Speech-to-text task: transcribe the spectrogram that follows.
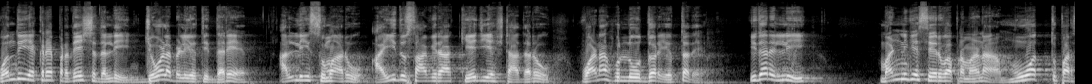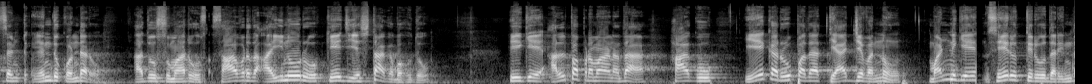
ಒಂದು ಎಕರೆ ಪ್ರದೇಶದಲ್ಲಿ ಜೋಳ ಬೆಳೆಯುತ್ತಿದ್ದರೆ ಅಲ್ಲಿ ಸುಮಾರು ಐದು ಸಾವಿರ ಕೆ ಜಿಯಷ್ಟಾದರೂ ಒಣ ಹುಲ್ಲು ದೊರೆಯುತ್ತದೆ. ಇದರಲ್ಲಿ ಮಣ್ಣಿಗೆ ಸೇರುವ ಪ್ರಮಾಣ ಮೂವತ್ತು ಪರ್ಸೆಂಟ್ ಎಂದುಕೊಂಡರು. ಅದು ಸುಮಾರು ಸಾವಿರದ ಐನೂರು ಕೆ ಜಿಯಷ್ಟಾಗಬಹುದು ಹೀಗೆ ಅಲ್ಪ ಪ್ರಮಾಣದ ಹಾಗೂ ಏಕರೂಪದ ತ್ಯಾಜ್ಯವನ್ನು ಮಣ್ಣಿಗೆ ಸೇರುತ್ತಿರುವುದರಿಂದ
